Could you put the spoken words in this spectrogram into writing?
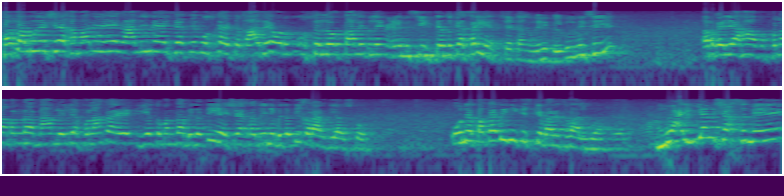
فتح مجھے شیخ، ہمارے ایک عالم ہے ایسے ایسے اس کا اعتقاد ہے اور اس سے لوگ طالب علم علم سیکھتے ہیں، تو کیا صحیح ہے؟ شیخ نہیں بالکل نہیں صحیح ہے۔ اب کہ یہاں فلاں بندہ نام لے لیا، فلاں کا یہ تو بندہ بدتی ہے، شیخ ربی نے بدتی قرار دیا اس کو۔ انہیں پتہ بھی نہیں کس کے بارے میں سوال ہوا۔ معین شخص میں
